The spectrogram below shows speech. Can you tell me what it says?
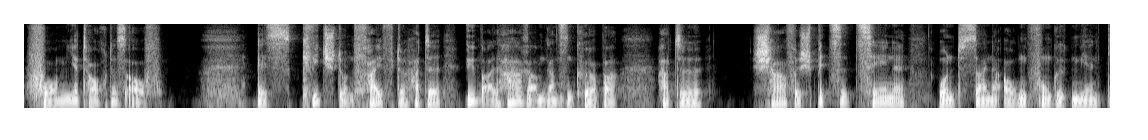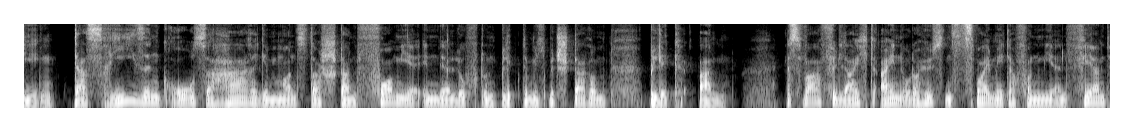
vor mir tauchte es auf. Es quietschte und pfeifte, hatte überall Haare am ganzen Körper, hatte scharfe, spitze Zähne und seine Augen funkelten mir entgegen. Das riesengroße, haarige Monster stand vor mir in der Luft und blickte mich mit starrem Blick an. Es war vielleicht ein oder höchstens zwei Meter von mir entfernt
